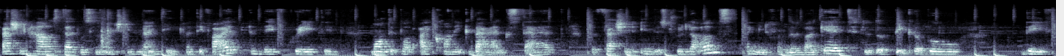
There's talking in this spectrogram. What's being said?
fashion house that was launched in 1925 and they've created multiple iconic bags that the fashion industry loves. I mean, from the baguette to the peekaboo, they've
